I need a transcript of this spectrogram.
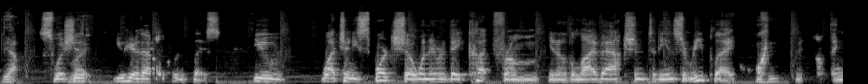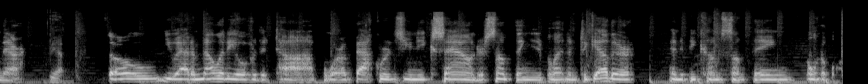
Yeah. swishes, Right. you hear that all over the place. You watch any sports show whenever they cut from, you know, the live action to the instant replay, Mhm. there's something there. Yeah. So you add a melody over the top or a backwards unique sound or something, you blend them together and it becomes something ownable.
